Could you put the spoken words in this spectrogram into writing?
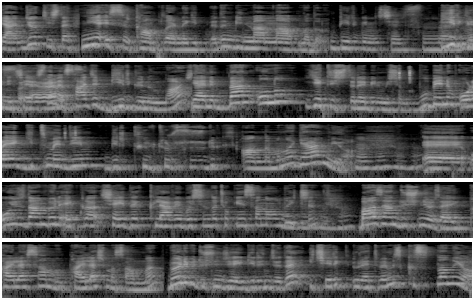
Yani diyor ki işte niye esir kamplarına gitmedin bilmem ne yapmadın. Bir gün içerisinde. Bir gün içerisinde evet. ve sadece bir günüm var. Yani ben onu yetiştirebilmişim. Bu benim oraya gitmediğim bir kültürsüzlük anlamına gelmiyor. ee, o yüzden böyle ekran şeyde klavye başında çok insan olduğu için bazen düşünüyoruz yani paylaşsam mı paylaşmasam mı? Böyle bir düşünceye girince de içerik üretmemiz kısıtlanıyor.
